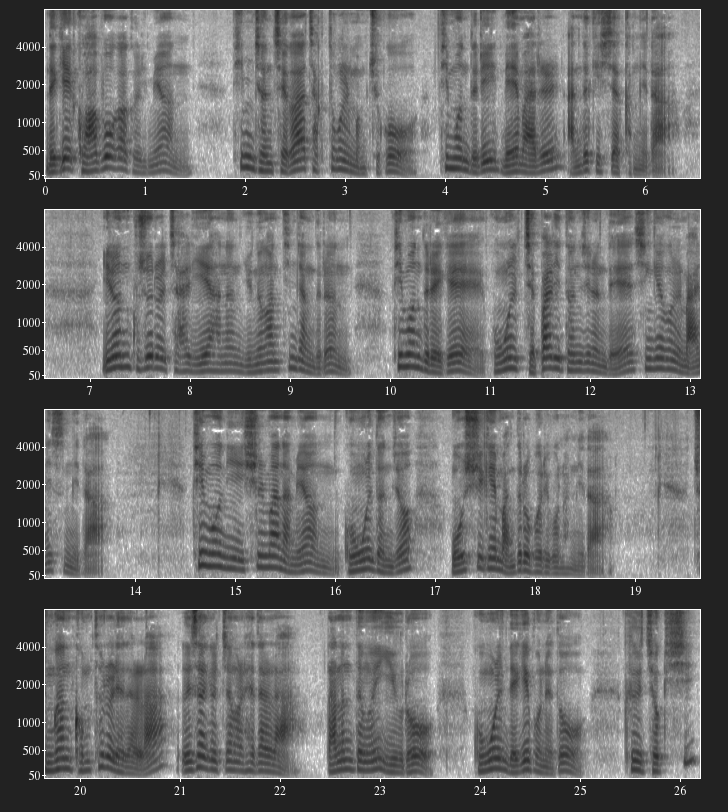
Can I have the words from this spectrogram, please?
내게 과부하가 걸리면 팀 전체가 작동을 멈추고 팀원들이 내 말을 안 듣기 시작합니다. 이런 구조를 잘 이해하는 유능한 팀장들은 팀원들에게 공을 재빨리 던지는 데 신경을 많이 씁니다. 팀원이 쉴만 하면 공을 던져 못 쉬게 만들어 버리곤 합니다. 중간 검토를 해달라, 의사결정을 해달라, 라는 등의 이유로 공을 내게 보내도 그 즉시,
